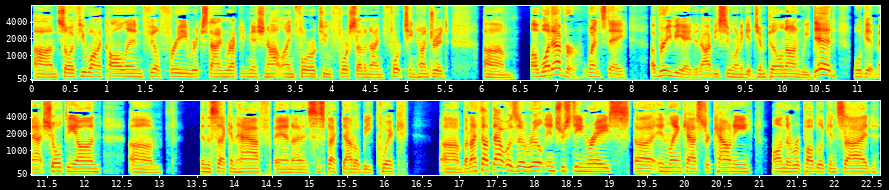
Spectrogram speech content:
Um, so if you want to call in, feel free. Rick Stein Recognition Hotline 402 479 1400. Um, whatever Wednesday abbreviated. Obviously, want to get Jim Pillen on. We did. We'll get Matt Schulte on um, in the second half, and I suspect that'll be quick. Um, but I thought that was a real interesting race uh, in Lancaster County on the Republican side.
